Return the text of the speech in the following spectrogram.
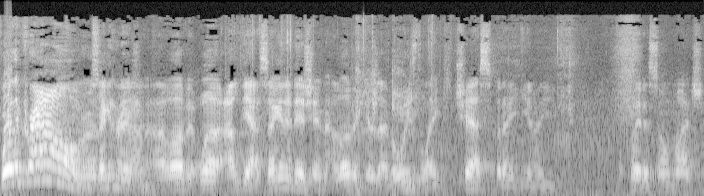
For the Crown, For the second Crown. edition. I love it. Well, I, yeah, second edition. I love it because I've always liked chess, but I, you know, you, I played it so much,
